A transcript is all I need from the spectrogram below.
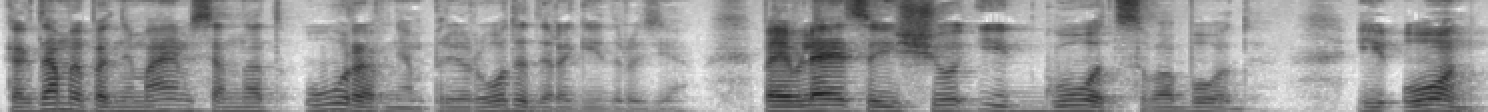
Когда мы поднимаемся над уровнем природы, дорогие друзья, появляется еще и год свободы. И он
